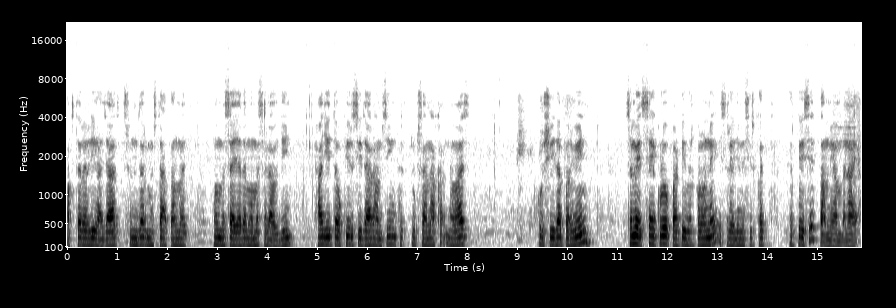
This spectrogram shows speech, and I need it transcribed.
अख्तर अली आज़ाद, सुंदर मुश्ताक अहमद, मोहम्मद सैदा मोहम्मद सलाउद्दीन हाजी तोकीर, सीताराम सिंह, रुखसाना खान, नवाज़, खुर्शीदा परवीन समेत सैकड़ों पार्टी वर्करों ने इस रैली में शिरकत करके इसे कामयाब बनाया।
